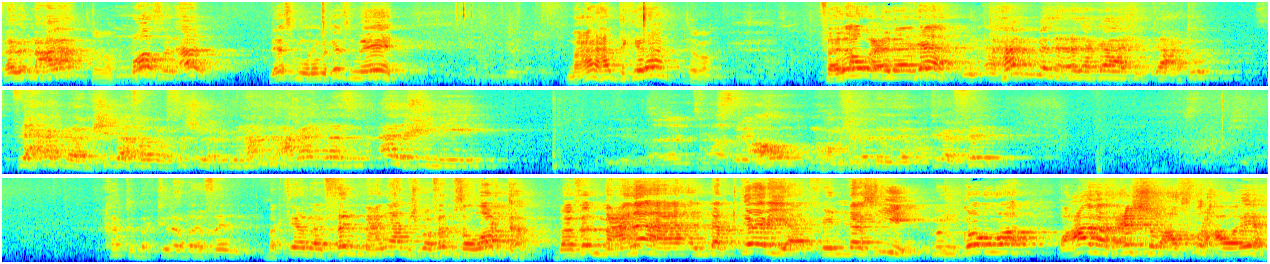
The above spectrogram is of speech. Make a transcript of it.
فاهم معايا؟ باظ القلب. ده اسمه روماتيزم إيه؟ معانا حد كده؟ تمام. فله علاجات من أهم العلاجات بتاعته. في حاجات ما بيشيلها fibrous tissue لكن من أهم الحاجات لازم الغي مين أو ما هو مش هتقدر زي بكتيريا الفيلم. خدتوا بكتيريا biofilm بكتيريا biofilm معناها مش biofilm صورتها. biofilm معناها البكتيريا في النسيج من جوه وعملت عش العصفور حواليها.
